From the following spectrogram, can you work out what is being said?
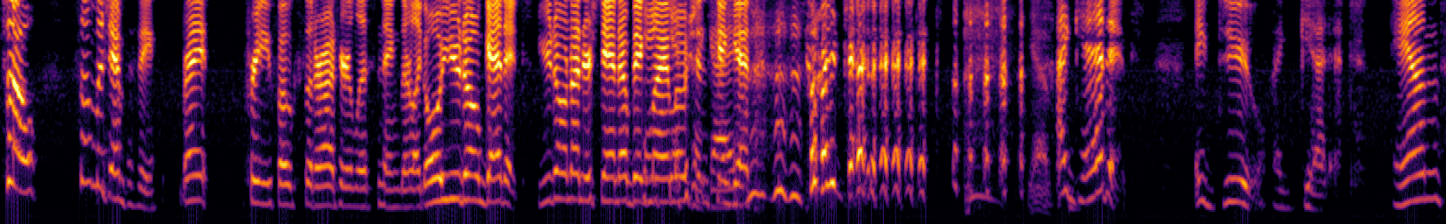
So, so much empathy, right? For you folks that are out here listening, they're like, "Oh, you don't get it. You don't understand how big Can't my emotions it, can get." I get it. yep. I get it. I do. I get it. And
